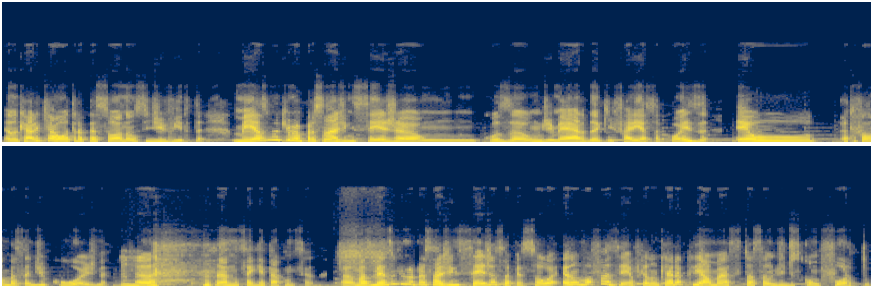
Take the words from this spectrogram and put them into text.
Eu não quero que a outra pessoa não se divirta. Mesmo que o meu personagem seja um cuzão de merda que faria essa coisa, eu. Eu tô falando bastante de cu hoje, né? Uhum. eu não sei o que tá acontecendo. Uh, mas mesmo que meu personagem seja essa pessoa, eu não vou fazer, porque eu não quero criar uma situação de desconforto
